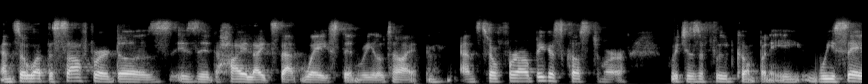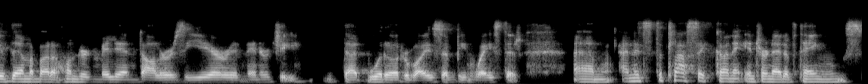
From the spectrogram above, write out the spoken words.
And so what the software does is it highlights that waste in real time. And so for our biggest customer, which is a food company, we save them about $100 million a year in energy that would otherwise have been wasted. Um, and it's the classic kind of Internet of Things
